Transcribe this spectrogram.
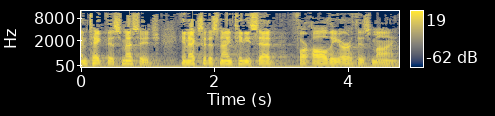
and take this message. In Exodus 19 he said, for all the earth is mine.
